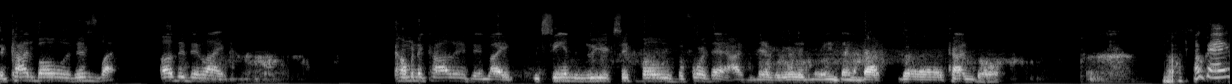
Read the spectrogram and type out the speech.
the Cotton Bowl, this is like other than like coming to college and like seeing the New York Six Bowls. Before that, I never really knew anything about the Cotton Bowl. Okay.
